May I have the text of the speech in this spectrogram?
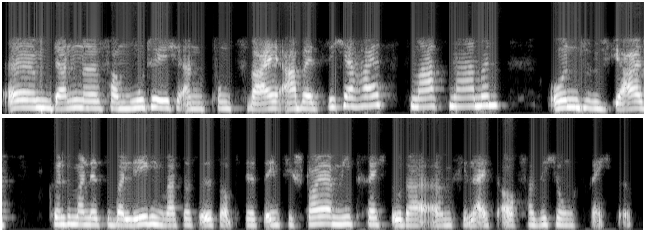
Ähm, dann äh, vermute ich an Punkt zwei Arbeitssicherheitsmaßnahmen. Und ja, könnte man jetzt überlegen, was es ist, ob es jetzt irgendwie Steuermietrecht oder ähm, vielleicht auch Versicherungsrecht ist.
